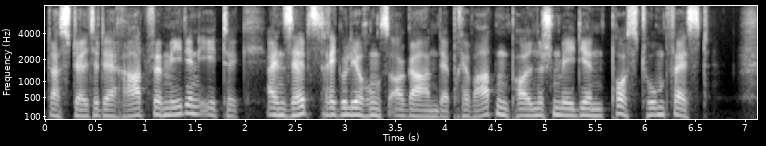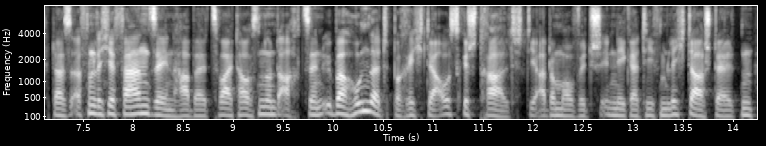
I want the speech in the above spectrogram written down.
Das stellte der Rat für Medienethik, ein Selbstregulierungsorgan der privaten polnischen Medien, posthum fest. Das öffentliche Fernsehen habe 2018 über 100 Berichte ausgestrahlt, die Adamowitsch in negativem Licht darstellten,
